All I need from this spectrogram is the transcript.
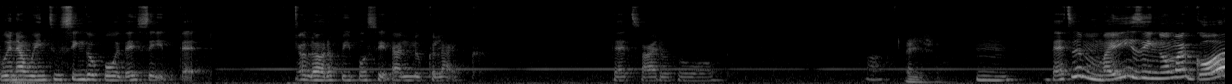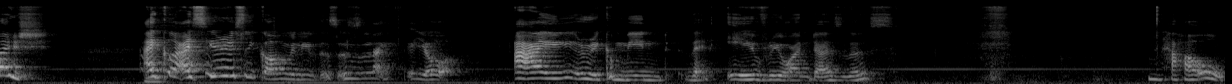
when I went to Singapore, they said that a lot of people said I look like that side of the world. Asian. Mm, that's amazing! Oh my gosh! I, I seriously can't believe this. is like, yo, I recommend that everyone does this. How?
